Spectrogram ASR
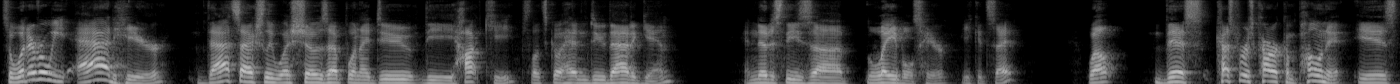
So whatever we add here, that's actually what shows up when I do the hotkey. So let's go ahead and do that again. And notice these uh, labels here, you could say. Well, this customer's car component is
